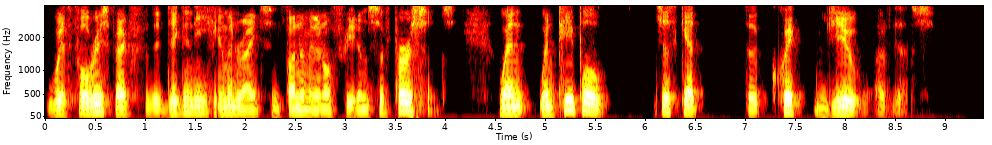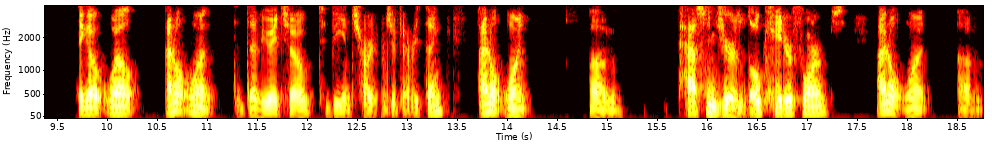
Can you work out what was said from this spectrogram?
with full respect for the dignity, human rights, and fundamental freedoms of persons. When when people just get the quick view of this, they go, well, I don't want the WHO to be in charge of everything. I don't want um, passenger locator forms. I don't want um,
